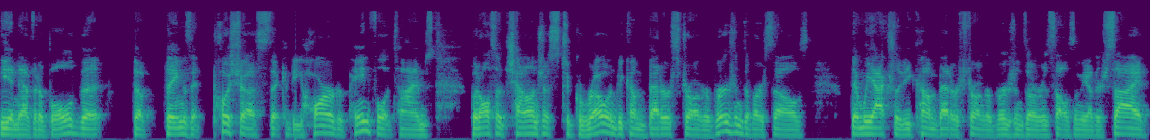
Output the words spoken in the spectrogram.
the inevitable, the the things that push us that can be hard or painful at times, but also challenge us to grow and become better, stronger versions of ourselves, then we actually become better, stronger versions of ourselves on the other side,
